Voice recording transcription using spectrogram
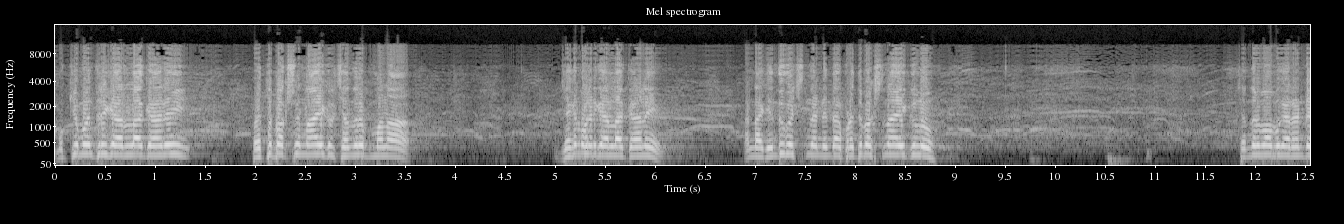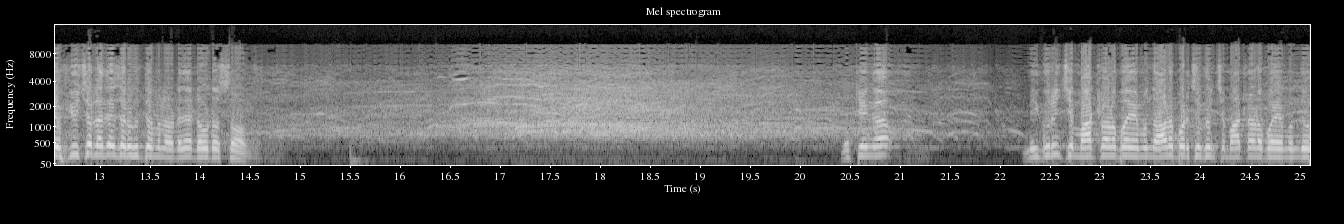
ముఖ్యమంత్రి గారిలా కానీ ప్రతిపక్ష నాయకులు చంద్ర మన జగన్మోహన్ రెడ్డి గారిలా కానీ అని నాకు ఎందుకు వచ్చిందండి ఇందాక ప్రతిపక్ష నాయకులు చంద్రబాబు గారు అంటే ఫ్యూచర్లో అదే జరుగుతామన్నమాట అదే డౌట్ వస్తా ఉంది. ముఖ్యంగా మీ గురించి మాట్లాడబోయే ముందు ఆడపడుచు గురించి మాట్లాడబోయే ముందు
